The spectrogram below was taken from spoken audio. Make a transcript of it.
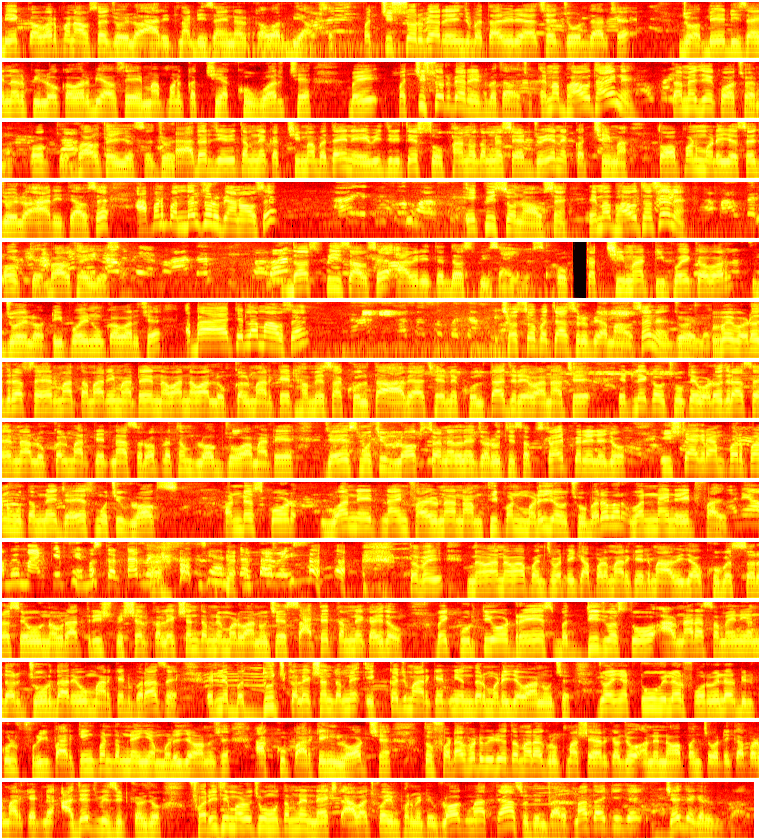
બે કવર પણ આવશે જોઈ લો આ રીતના ડિઝાઇનર કવર બી આવશે. પચીસો રૂપિયા રેન્જ બતાવી રહ્યા છે જોરદાર છે. જો બે ડિઝાઇનર પીલો કવર બી આવશે એમાં પણ કચ્છી આખું વર્ક છે. ભાઈ પચીસો રૂપિયા રેટ બતાવો છો. એમાં ભાવ થાય ને? તમે જે કહો છો એમાં. ઓકે ભાવ થઈ જશે જો ચાદર જેવી તમને કચ્છીમાં બતાવી ને એવી જ રીતે સોફાનો તમને સેટ જોઈએ ને કચ્છીમાં તો પણ મળી જશે જોઈ લો આ રીતે આવશે. આ પણ પંદરસો રૂપિયાનો આવશે? એકવીસો નો આવશે. એમાં ભાવ થશે ને? ઓકે, ભાવ થઈ જશે. દસ પીસ આવશે, આવી રીતે દસ પીસ આવી જશે. ઓકે કચ્છીમાં ટીપોય કવર જોઈ લો, ટીપોયનું કવર છે. આ બા કેટલામાં આવશે? છસો પચાસ રૂપિયામાં આવશે ને, જોઈ લો. ભાઈ, વડોદરા શહેરમાં તમારી માટે નવા નવા લોકલ માર્કેટ હંમેશા ખોલતા આવ્યા છે ને ખોલતા જ રહેવાના છે. એટલે કહું છું કે વડોદરા શહેરના લોકલ માર્કેટના સર્વપ્રથમ વ્લોગ જોવા માટે જયેશ મોચી વ્લોગ્સ ચેનલને જરૂરથી સબસ્ક્રાઈબ કરી લેજો. ઇન્સ્ટાગ્રામ પર પણ હું તમને Jayesh Mochi vlogs underscore one eight nine ફાઇવના નામથી પણ મળી જાઉં છું બરાબર? વન નાઇન એટ ફાઇવ અને અમે માર્કેટ ફેમસ કરતા તો ભાઈ નવા નવા પંચવટી કાપડ માર્કેટમાં આવી જાઓ ખૂબ જ સરસ એવું નવરાત્રિ સ્પેશિયલ કલેક્શન તમને મળવાનું છે. સાથે જ તમને કહી દઉં ભાઈ કુર્તીઓ ડ્રેસ બધી જ વસ્તુઓ આવનારા સમયની અંદર જોરદાર એવું માર્કેટ ભરાશે. એટલે બધું જ કલેક્શન તમને એક જ માર્કેટની અંદર મળી જવાનું છે. જો અહીંયા ટુ વ્હીલર ફોર વ્હીલર બિલકુલ ફ્રી પાર્કિંગ પણ તમને અહીંયા મળી જવાનું છે. આખું પાર્કિંગ લોટ છે. તો ફટાફટ વીડિયો તમારા ગ્રુપમાં શેર કરજો અને નવા પંચવટી કાપડ માર્કેટને આજે જ વિઝિટ કરજો. ફરીથી મળું છું હું તમને નેક્સ્ટ આવા જ કોઈ ઇન્ફોર્મેટિવ વ્લોગમાં ત્યાં સુધી ભારત માતા કી જય. જય જય ગરીબ ગુજરાત.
